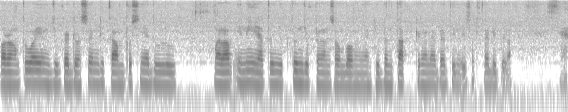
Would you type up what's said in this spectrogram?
orang tua yang juga dosen di kampusnya dulu. Malam ini ya tunjuk-tunjuk dengan sombongnya dibentak dengan nada tinggi serta dibilang ya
